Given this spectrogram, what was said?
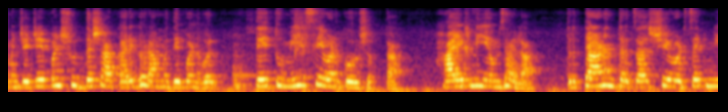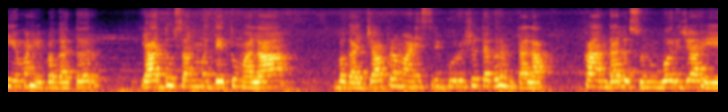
म्हणजे जे पण शुद्ध शाकाहारी घरामध्ये बनवल ते तुम्ही सेवन करू शकता. हा एक नियम झाला. तर त्यानंतरचा शेवटचा एक नियम आहे बघा तर. या दिवसांमध्ये तुम्हाला बघा ज्याप्रमाणे श्री गुरुजी त्या ग्रंथाला कांदा लसूण वर जे आहे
